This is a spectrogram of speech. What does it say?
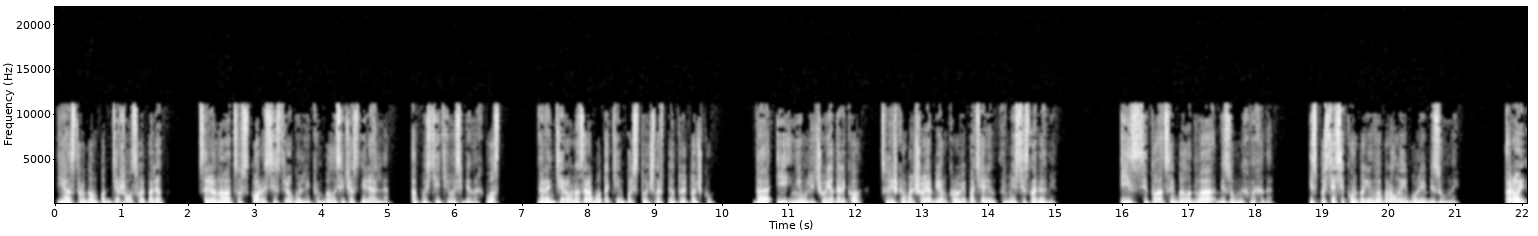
Я с трудом поддерживал свой полет. Соревноваться в скорости с треугольником было сейчас нереально. Опустить его себе на хвост — гарантированно заработать импульс точно в пятую точку. Да и не улечу я далеко, слишком большой объем крови потерян вместе с ногами. Из ситуации было два безумных выхода. И спустя секунду я выбрал наиболее безумный. Второй,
